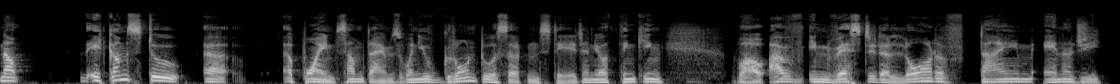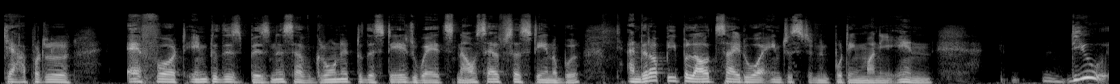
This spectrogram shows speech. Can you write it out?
Now, it comes to uh, a point sometimes when you've grown to a certain stage and you're thinking, wow, I've invested a lot of time, energy, capital, effort into this business. I've grown it to the stage where it's now self sustainable. And there are people outside who are interested in putting money in do you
